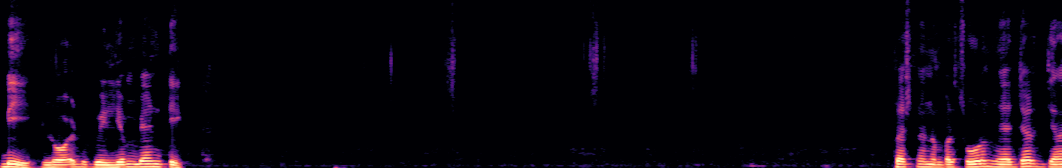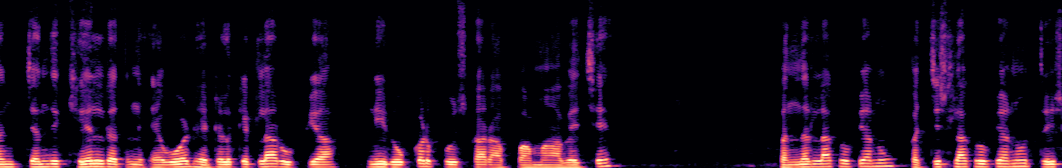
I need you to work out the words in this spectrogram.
બી લોર્ડ વિલિયમ બેન્ટિક પ્રશ્ન નંબર સોળ, મેજર ધ્યાનચંદ ખેલ રત્ન એવોર્ડ હેઠળ કેટલા રૂપિયાની રોકડ પુરસ્કાર આપવામાં આવે છે? પંદર લાખ રૂપિયાનું, પચીસ લાખ રૂપિયાનું, ત્રીસ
